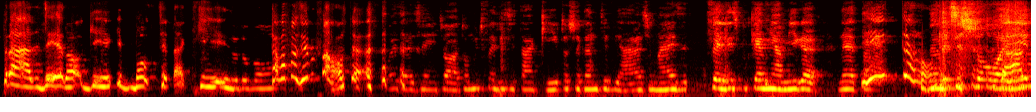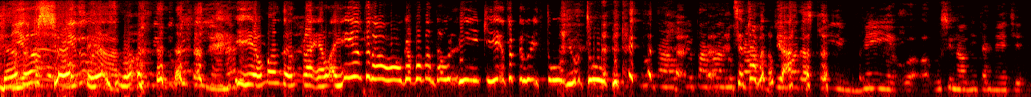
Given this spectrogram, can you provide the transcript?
Prazer, Alguém, que bom que você está aqui. Tudo bom? Estava fazendo falta. Pois é, gente, ó, estou muito feliz de estar aqui. Estou chegando de viagem, mas feliz porque a minha amiga né? Tá então, dando esse show tá aí. Dando e eu um show mesmo. Lá, né? E eu mandando para ela, entra, Olga, vou mandar o link, entra pelo YouTube, YouTube. Não dá, eu estava no Você carro, estava no tem carro. horas que vem o, o sinal de internet.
